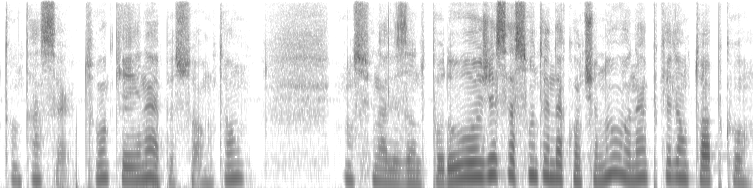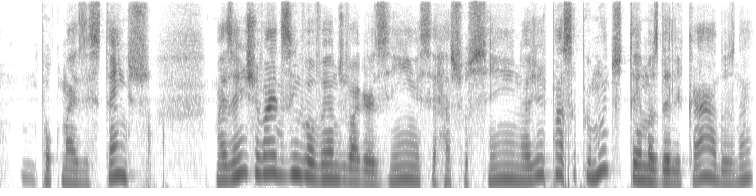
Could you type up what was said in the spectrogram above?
Então tá certo. Ok, né, pessoal? Então, vamos finalizando por hoje. Esse assunto ainda continua, né? Porque ele é um tópico um pouco mais extenso. Mas a gente vai desenvolvendo devagarzinho esse raciocínio. A gente passa por muitos temas delicados, né?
